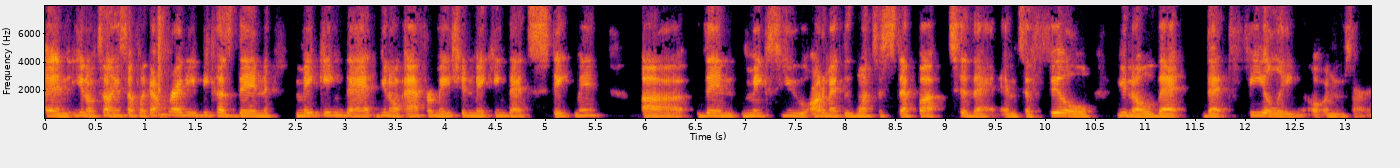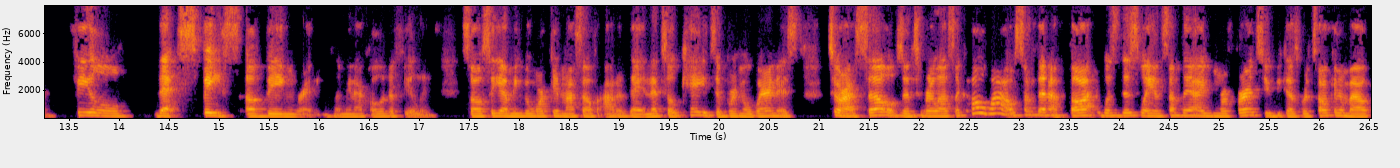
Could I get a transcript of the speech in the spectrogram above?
and you know telling yourself like i'm ready because then making that you know affirmation making that statement uh then makes you automatically want to step up to that and to feel you know that that feeling oh i'm sorry feel that space of being ready. Let me not call it a feeling. So I'll see, I'm even working myself out of that. And that's okay to bring awareness to ourselves and to realize, like, oh wow, something I thought was this way and something I even refer to because we're talking about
